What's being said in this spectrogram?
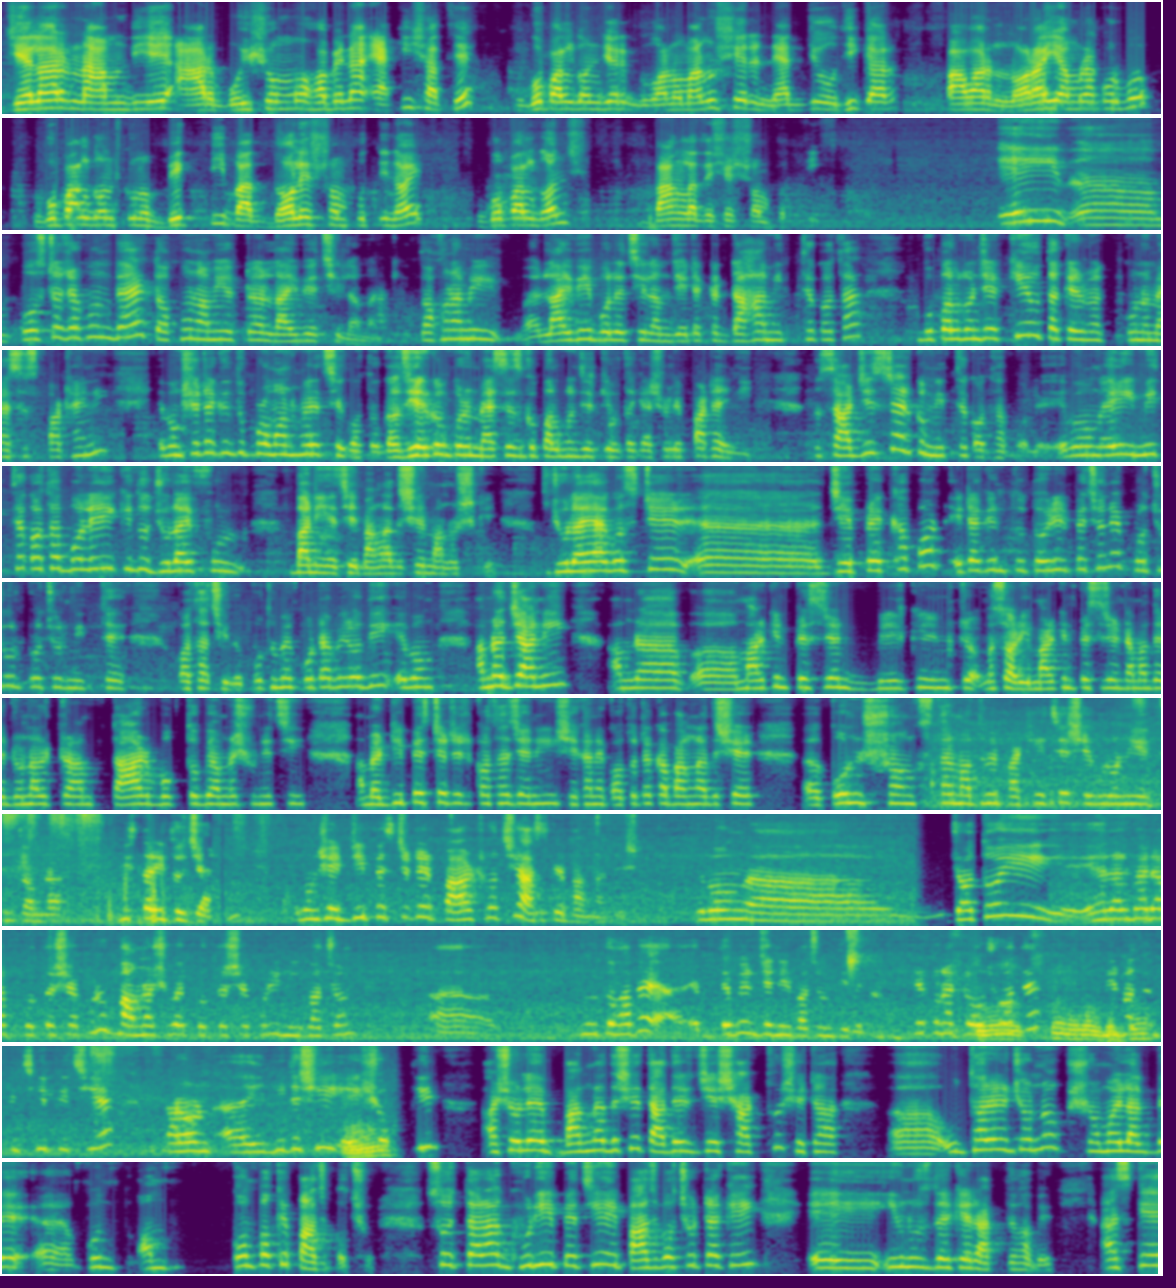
জেলার নাম দিয়ে আর বৈষম্য হবে না, একই সাথে গোপালগঞ্জের গণমানুষের ন্যায্য অধিকার পাওয়ার লড়াই আমরা করব। গোপালগঞ্জ কোনো ব্যক্তি বা দলের সম্পত্তি নয়, গোপালগঞ্জ বাংলাদেশের সম্পত্তি। এই পোস্টটা যখন দেয়, তখন আমি একটা লাইভে ছিলাম আর কি। তখন আমি লাইভে বলেছিলাম যে এটা একটা ডাহা মিথ্যে কথা। গোপালগঞ্জের কেউ তাকে কোনো মেসেজ পাঠায়নি এবং সেটা কিন্তু প্রমাণ হয়েছে গতকাল যে এরকম করে মেসেজ গোপালগঞ্জের কেউ তাকে আসলে পাঠায়নি। তো সার্জিসটা এরকম মিথ্যে কথা বলে এবং এই মিথ্যে কথা বলেই কিন্তু জুলাই ফুল বানিয়েছে বাংলাদেশের মানুষকে। জুলাই আগস্টের যে প্রেক্ষাপট, এটা কিন্তু তৈরির পেছনে প্রচুর প্রচুর মিথ্যে কথা ছিল। প্রথমে কোটা বিরোধী এবং আমরা জানি, আমরা মার্কিন প্রেসিডেন্ট সরি মার্কিন প্রেসিডেন্ট আমাদের ডোনাল্ড ট্রাম্প তার বক্তব্যে আমরা শুনেছি। আমরা ডিপ স্টেটের কথা জানি সেখানে কত টাকা বাংলাদেশের কোন সংস্থার মাধ্যমে পাঠিয়েছে সেগুলো নিয়ে কিন্তু আমরা বিস্তারিত জানি। এবং সেই ডিপ স্টেটের পার্ট হচ্ছে আজকের বাংলাদেশ। এবং আহ, যতই হেলাল ভাইরা প্রত্যাশা করুক বা আমরা সবাই প্রত্যাশা করি নির্বাচন আহ, দ্রুত হবে। দেবেন যে নির্বাচন দিবে না যে কোনো একটা অজুহাতে নির্বাচন পিছিয়ে পিছিয়ে কারণ এই বিদেশি এই শক্তির আসলে বাংলাদেশে তাদের যে স্বার্থ সেটা উদ্ধারের জন্য সময় লাগবে কমপক্ষে পাঁচ বছর। সো তারা ঘুরিয়ে পেঁচিয়ে এই পাঁচ বছরটাকেই এই ইউনুসদেরকে রাখতে হবে। আজকে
